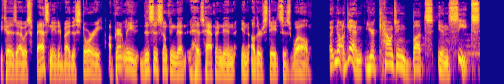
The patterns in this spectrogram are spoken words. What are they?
because I was fascinated by this story. Apparently, this is something that has happened in, in other states as well. Uh, no, again, you're counting butts in seats.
